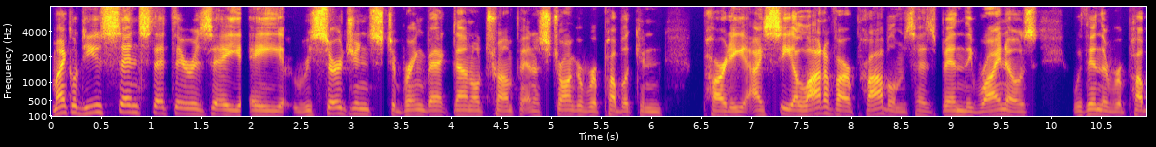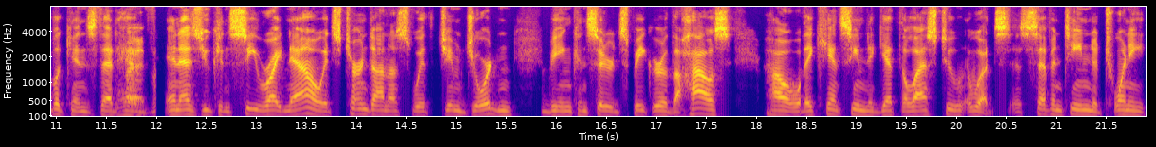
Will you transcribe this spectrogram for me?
Michael, do you sense that there is a, a resurgence to bring back Donald Trump and a stronger Republican Party? I see a lot of our problems has been the RINOs within the Republicans that have, right. and as you can see right now, it's turned on us with Jim Jordan being considered Speaker of the House how they can't seem to get the last two, what, uh, 17 to 20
